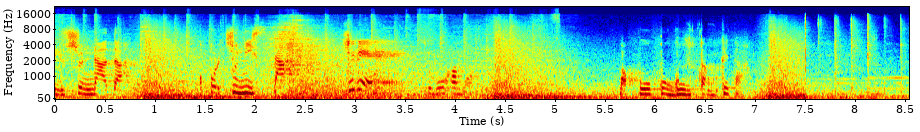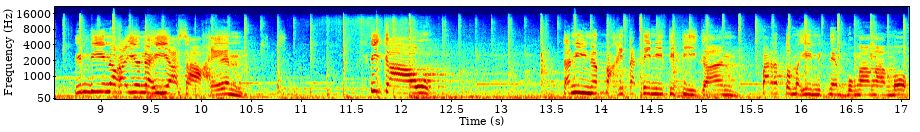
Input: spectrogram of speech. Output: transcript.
Ilusyonada! Oportunista! Sige! Subukan mo. Papupugutan kita. Hindi na kayo nahiya sa akin. Ikaw, kanina pa kita tinititigan para tumahimik na yung bunganga mo.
